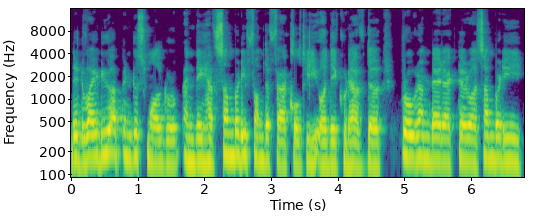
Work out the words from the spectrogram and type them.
they divide you up into small group and they have somebody from the faculty or they could have the program director or somebody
